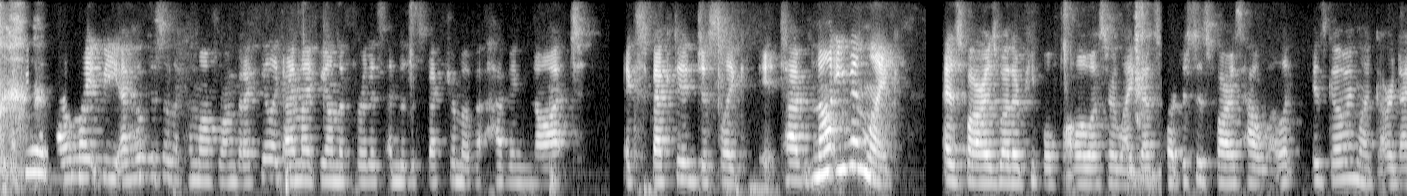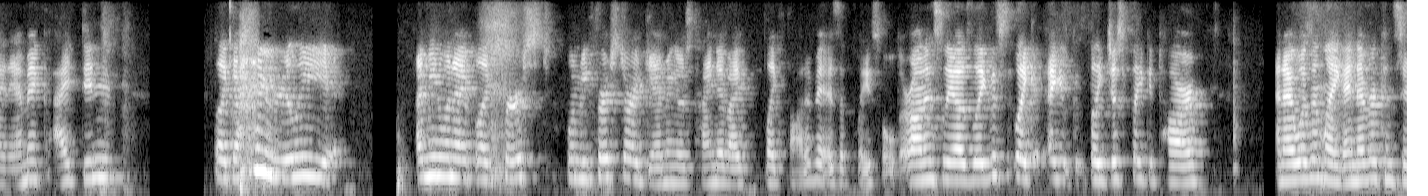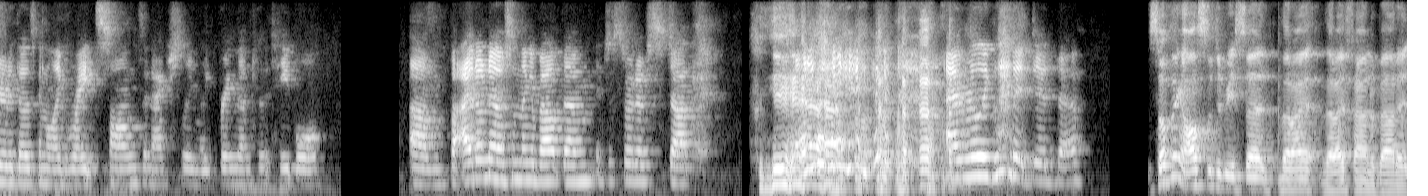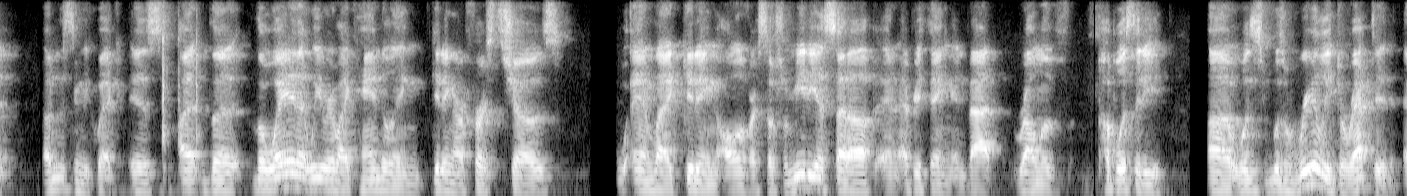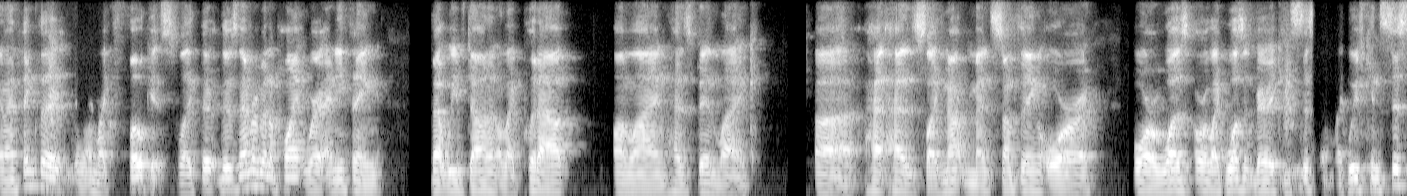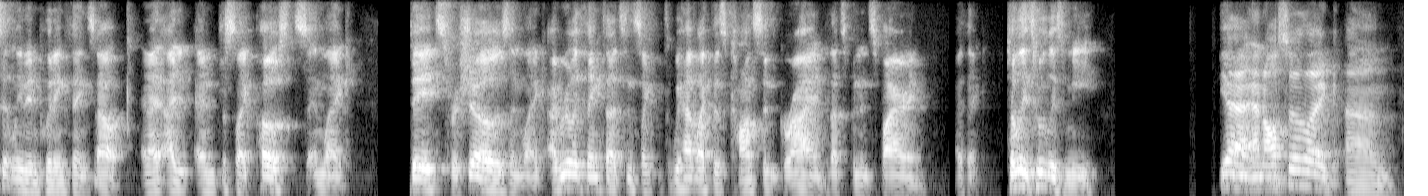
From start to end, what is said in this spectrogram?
I feel like I might be. I hope this doesn't come off wrong, but I feel like I might be on the furthest end of the spectrum of having not expected just like it to have not even like as far as whether people follow us or like us, but just as far as how well it is going, like our dynamic. I didn't like. I really. I mean, when I like first when we first started jamming, it was kind of I like thought of it as a placeholder. Honestly, I was like, this like I like just play guitar and I wasn't like I never considered that I was gonna like write songs and actually like bring them to the table. Um, but I don't know something about them. It just sort of stuck. yeah. I'm really glad it did though. Something also to be said that I that I found about it. I'm gonna be quick. Is uh, the the way that we were like handling getting our first shows and like getting all of our social media set up and everything in that realm of publicity uh, was was really directed. And I think that and like focused. Like there, there's never been a point where anything that we've done or like put out online has been like uh ha- has like not meant something or or was or like wasn't very consistent like we've consistently been putting things out and i, I and just like posts and like dates for shows and like i really think that since like we have like this constant grind that's been inspiring i think to at least to at least me Yeah, and also like um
